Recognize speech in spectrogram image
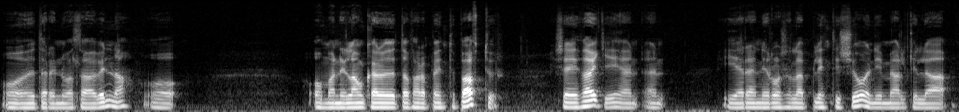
og þetta reynum alltaf að vinna og, og manni langar auðvitað að fara beint upp aftur. Ég segi það ekki en, en ég renni rosalega blind í sjóin ég með algjörlega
